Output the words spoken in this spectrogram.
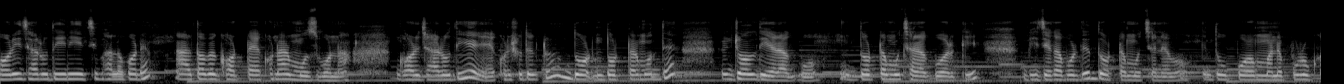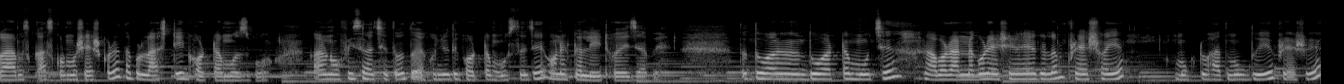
ঘরই ঝাড়ু দিয়ে নিয়েছি ভালো করে, আর তবে ঘরটা এখন আর মুছবো না। ঘর ঝাড়ু দিয়ে এখন শুধু একটু দোর- দোরটার মধ্যে জল দিয়ে রাখব, দোরটা মুছে রাখব আর কি। ভিজে কাপড় দিয়ে দোরটা মুছে নেব, কিন্তু মানে পুরো কাজ, কাজকর্ম শেষ করে তারপর লাস্টে ঘরটা মুছবো। কারণ অফিসে আছে তো তো এখন যদি ঘরটা মুছতে যাই অনেকটা লেট হয়ে যাবে। তো দোয়ার দোয়ারটা মুছে আবার রান্নাঘরে এসে হয়ে গেলাম ফ্রেশ হয়ে। মুখটু হাত মুখ ধুয়ে ফ্রেশ হয়ে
